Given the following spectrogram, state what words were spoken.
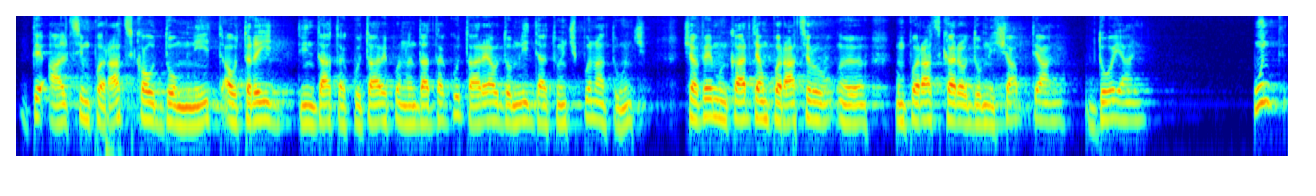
de alți împărați că au domnit, au trăit din data cu tare până în data cu tare, au domnit de atunci până atunci și avem în cartea împăraților uh, împărați care au domnit șapte ani, doi ani. Unde,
